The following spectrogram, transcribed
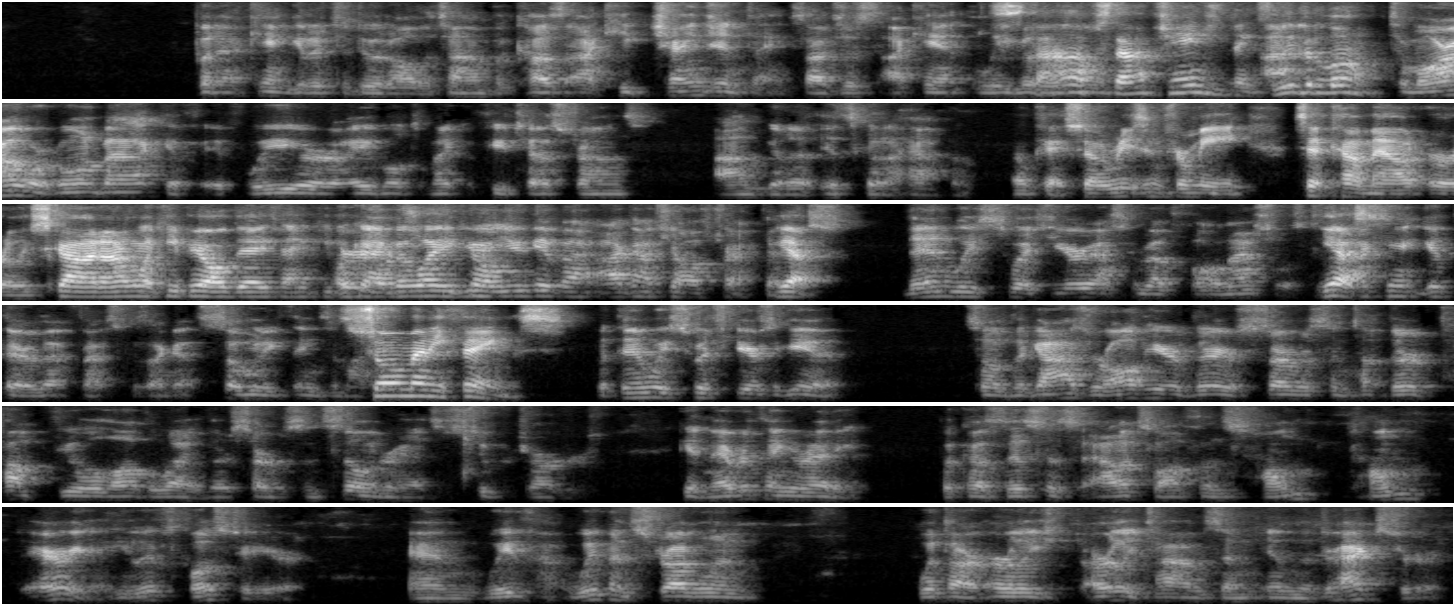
but I can't get it to do it all the time because I keep changing things. I just I can't leave stop, it. Stop, stop changing things. Leave it alone. Tomorrow we're going back. If if we are able to make a few test runs, I'm gonna. It's gonna happen. Okay, so a reason for me to come out early, Scott. I don't want to keep you all day. Thank you. okay, much. but wait, you, you get back. I got you off track there. Yes. Then we switch. You're asking about the fall nationals. Yes. I can't get there that fast because I got so many things in my So many things. But then we switch gears again. So the guys are all here. They're servicing. T- they're top fuel all the way. They're servicing cylinder heads, superchargers, getting everything ready because this is Alex Laughlin's home home area. He lives close to here, and we've we've been struggling with our early early times in in the dragster.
